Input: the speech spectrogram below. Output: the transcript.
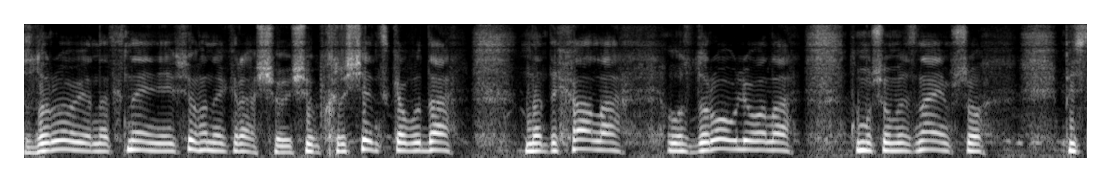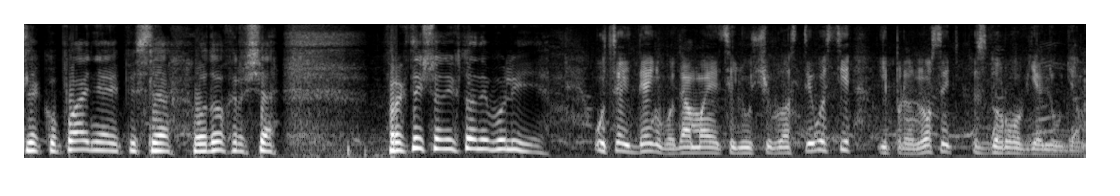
здоров'я, натхнення і всього найкращого, щоб хрещенська вода надихала, оздоровлювала, тому що ми знаємо, що після купання і після водохреща практично ніхто не боліє. У цей день вода має цілющі властивості і приносить здоров'я людям.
